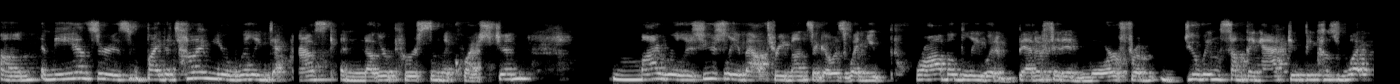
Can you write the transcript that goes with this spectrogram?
Um, and the answer is by the time you're willing to ask another person the question, my rule is usually about three months ago is when you probably would have benefited more from doing something active because what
